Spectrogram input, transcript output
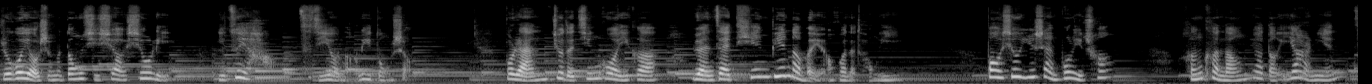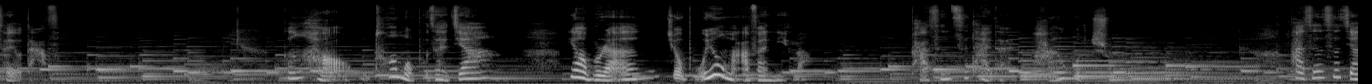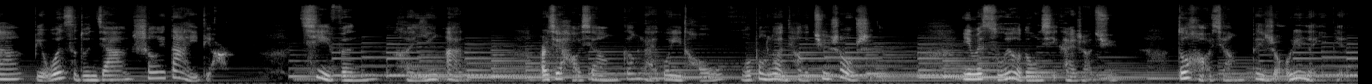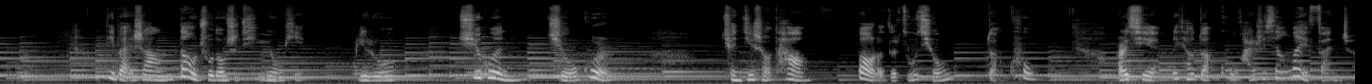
如果有什么东西需要修理，你最好自己有能力动手，不然就得经过一个远在天边的委员会的同意。报修一扇玻璃窗。很可能要等一二年才有答复。刚好托姆不在家，要不然就不用麻烦你了。”帕森斯太太含糊地说。帕森斯家比温斯顿家稍微大一点儿，气氛很阴暗，而且好像刚来过一头活蹦乱跳的巨兽似的，因为所有东西看上去都好像被蹂躏了一遍。地板上到处都是体育用品，比如曲棍、球棍、拳击手套、爆了的足球、短裤，而且那条短裤还是向外翻着，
